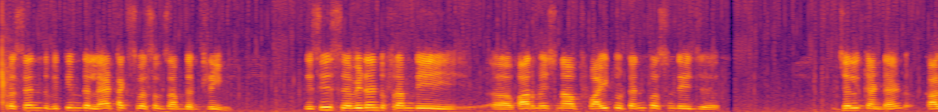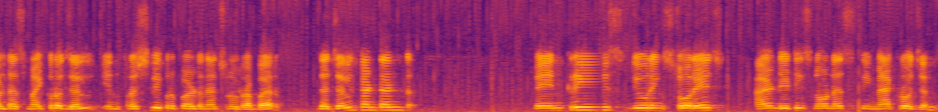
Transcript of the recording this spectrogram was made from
present within the latex vessels of the tree. This is evident from the uh, formation of 5 to 10 percentage gel content called as microgel in freshly prepared natural rubber. The gel content may increase during storage and it is known as the macrogel.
